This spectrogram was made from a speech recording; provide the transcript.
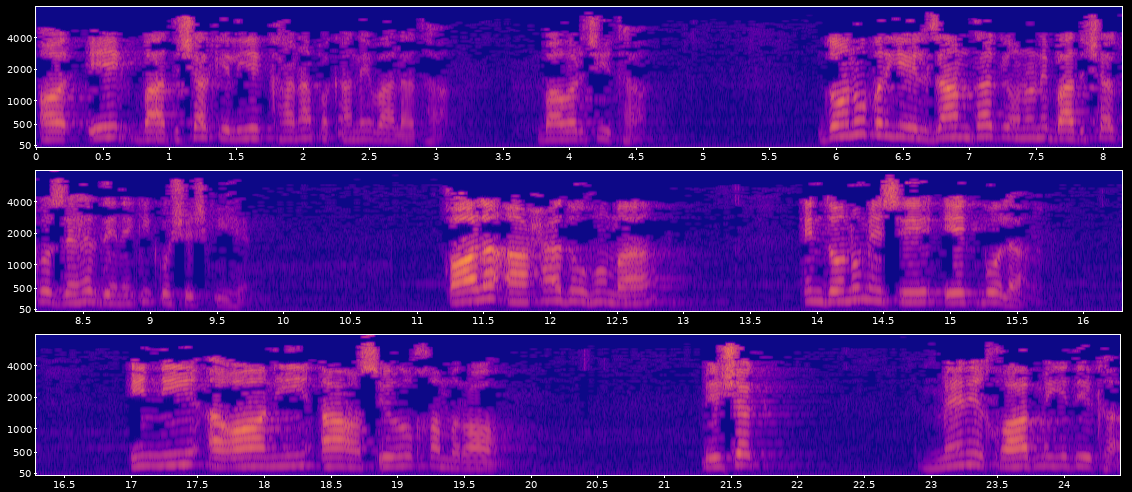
اور ایک بادشاہ کے لیے کھانا پکانے والا تھا، باورچی تھا۔ دونوں پر یہ الزام تھا کہ انہوں نے بادشاہ کو زہر دینے کی کوشش کی ہے۔ قال احد ان دونوں میں سے ایک بولا، انی اغانی آسو خمرا۔ بے شک، میں نے خواب میں یہ دیکھا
